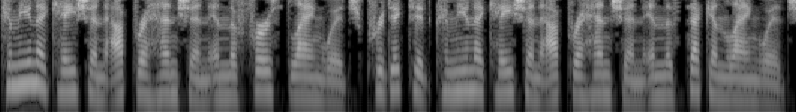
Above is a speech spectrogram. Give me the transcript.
Communication apprehension in the first language predicted communication apprehension in the second language.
